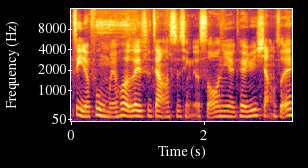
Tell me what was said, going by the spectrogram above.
自己的父母也会有类似这样的事情的时候，你也可以去想说，哎，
